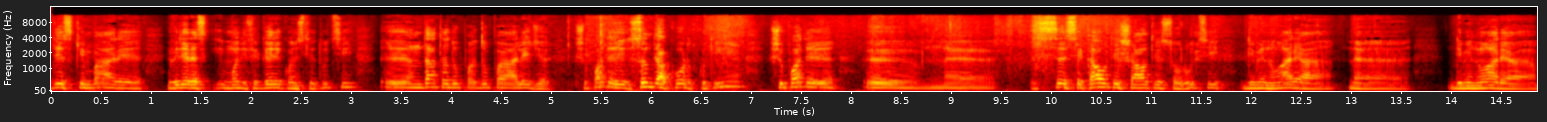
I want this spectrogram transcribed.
de schimbare, vederea modificării Constituției în dată după, după alegeri. Și poate, sunt de acord cu tine și poate să se caute și alte soluții, diminuarea, diminuarea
